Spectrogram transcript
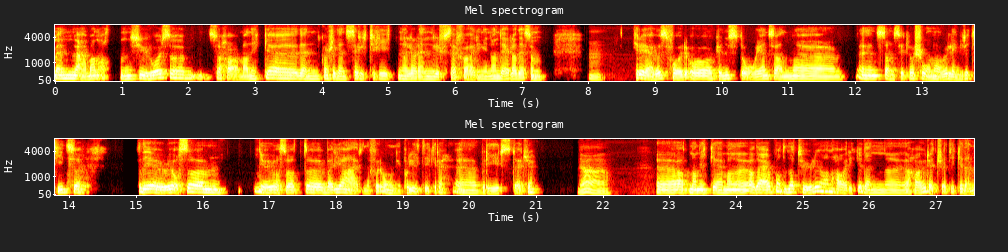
men er man 18-20 år, så, så, har man ikke den, kanskje den selvtilliten eller den livserfaringen og en del av det som mm kreves for å kunne stå i en sånn, eh, en sånn situasjon over lengre tid. Så, så det gjør jo, også, gjør jo også at eh, barrierene for unge politikere eh, blir større. Ja, ja, ja. At man ikke, man, og det er jo på en måte naturlig, man har, ikke den, har jo rett og slett ikke den,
